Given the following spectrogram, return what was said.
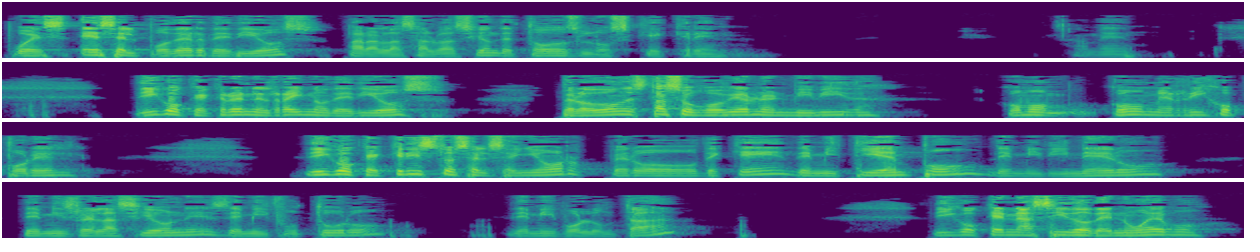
pues es el poder de Dios para la salvación de todos los que creen. Amén. Digo que creo en el reino de Dios, pero ¿dónde está su gobierno en mi vida? ¿Cómo, cómo me rijo por él? Digo que Cristo es el Señor, pero ¿de qué? De mi tiempo, de mi dinero, de mis relaciones, de mi futuro, de mi voluntad. Digo que he nacido de nuevo,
